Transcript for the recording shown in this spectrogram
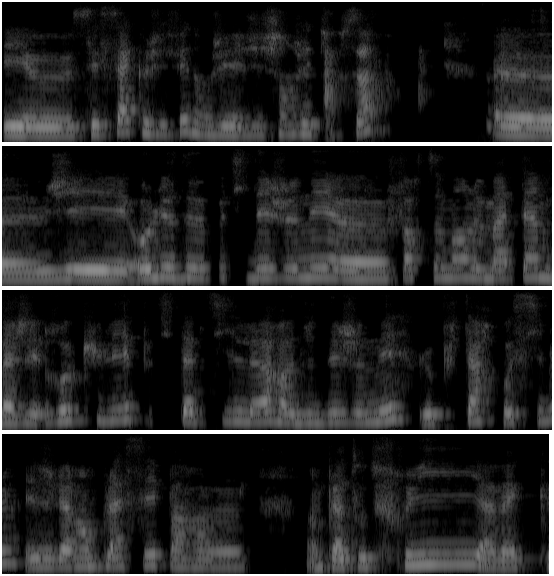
Et euh, c'est ça que j'ai fait. Donc, j'ai changé tout ça euh, j'ai, au lieu de petit déjeuner euh, fortement le matin, bah, j'ai reculé petit à petit l'heure euh, du déjeuner le plus tard possible et je l'ai remplacé par un plateau de fruits avec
